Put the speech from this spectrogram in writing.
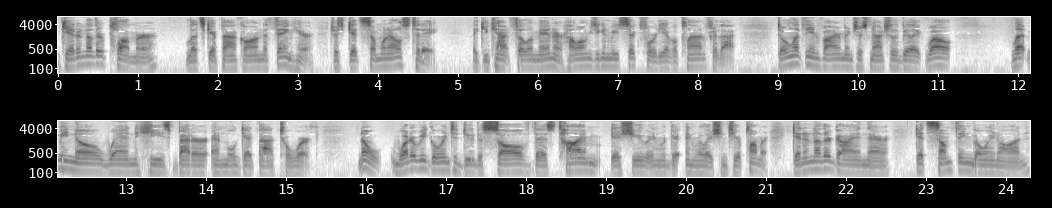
Get another plumber. Let's get back on the thing here. Just get someone else today. Like you can't fill him in, or how long is he going to be sick for? Do you have a plan for that? Don't let the environment just naturally be like, well, let me know when he's better and we'll get back to work. No, what are we going to do to solve this time issue in, in relation to your plumber? Get another guy in there, get something going on,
